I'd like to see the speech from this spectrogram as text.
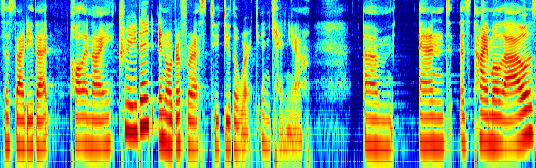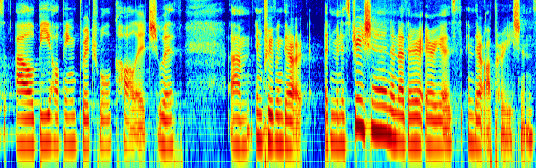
society that Paul and I created in order for us to do the work in Kenya. Um, and as time allows, I'll be helping Bridge World College with um, improving their administration and other areas in their operations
